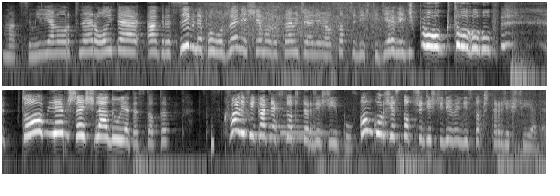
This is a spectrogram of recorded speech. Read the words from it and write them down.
Maksymilian Ortner, oj te agresywne położenie się może sprawić, że będzie miał 139 punktów. To mnie prześladuje te 100. te- W kwalifikacjach 140,5, w konkursie 139 i 141.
